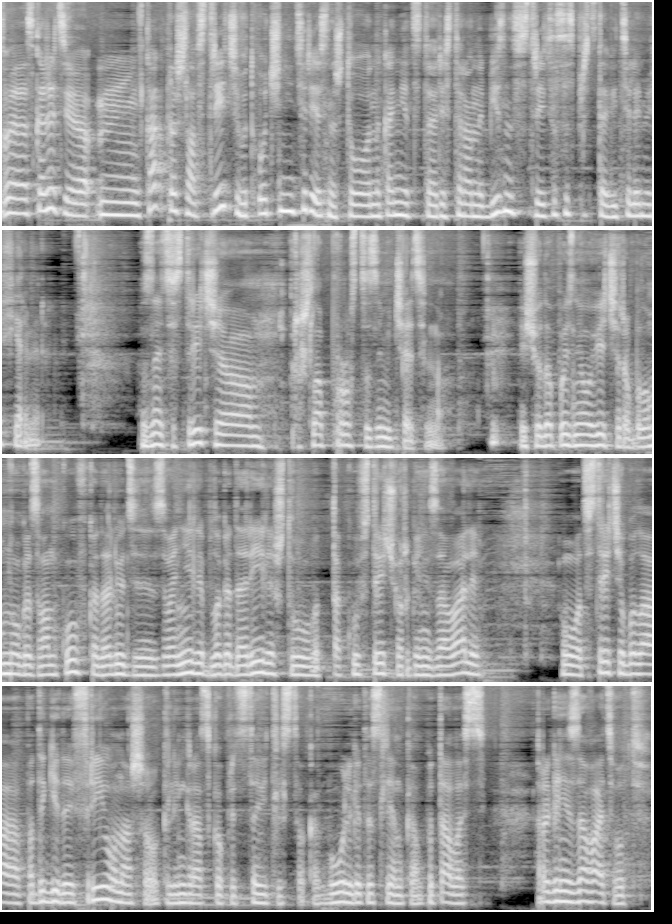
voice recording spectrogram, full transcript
э, скажите, как прошла встреча? Вот очень интересно, что наконец-то ресторанный бизнес встретился с представителями фермеров. Знаете, встреча прошла просто замечательно. Еще до позднего вечера было много звонков, когда люди звонили, благодарили, что вот такую встречу организовали. Вот, встреча была под эгидой ФРИО нашего калининградского представительства. Как бы Ольга Тесленко пыталась организовать вот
